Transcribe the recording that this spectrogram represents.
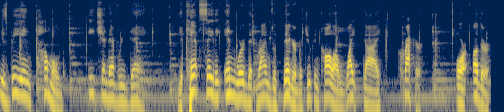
is being pummeled each and every day. You can't say the N word that rhymes with bigger, but you can call a white guy cracker or other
